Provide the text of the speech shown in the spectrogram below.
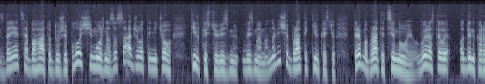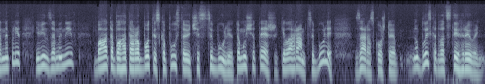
Здається, багато дуже площі можна засаджувати, нічого кількістю візьмемо. Навіщо брати кількістю? Треба брати ціною. Виростили один коренеплід і він замінив багато-багато роботи з капустою чи з цибулею, тому що теж кілограм цибулі зараз коштує ну, близько 20 гривень.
